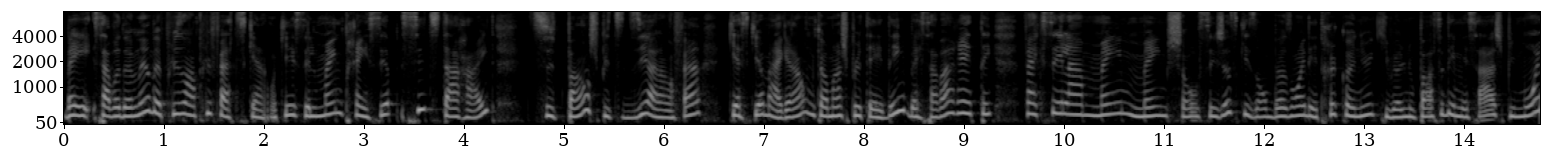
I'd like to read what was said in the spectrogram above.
Bien, ça va devenir de plus en plus fatigant, OK? C'est le même principe. Si tu t'arrêtes, tu te penches, puis tu dis à l'enfant, qu'est-ce qu'il y a, ma grande, comment je peux t'aider? Bien, ça va arrêter. Fait que c'est la même, même chose. C'est juste qu'ils ont besoin d'être reconnus, qu'ils veulent nous passer des messages, puis moins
